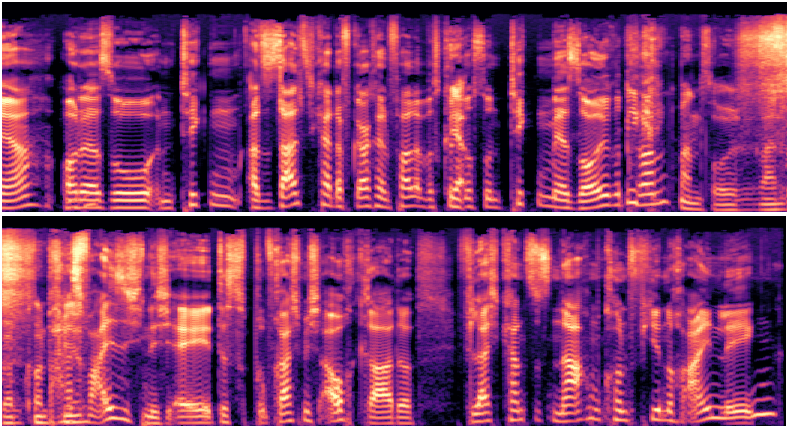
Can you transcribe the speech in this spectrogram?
Ja, oder so ein Ticken, also Salzigkeit auf gar keinen Fall, aber es könnte Ja. noch so ein Ticken mehr Säure Wie dran. kriegt man Säure rein beim Ah, das Konfieren? weiß ich nicht, ey. Das frage ich mich auch gerade. Vielleicht kannst du es nach dem Konfir noch einlegen,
